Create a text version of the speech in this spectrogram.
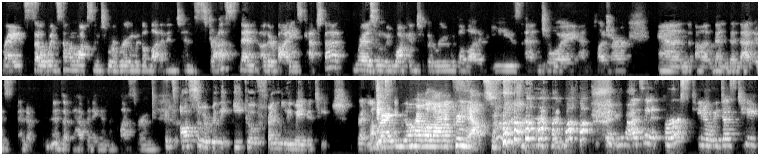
right? So when someone walks into a room with a lot of intense stress, then other bodies catch that. Whereas when we walk into the room with a lot of ease and joy and pleasure, and uh, then then that is end up ends up happening in the classroom. It's also a really eco-friendly way to teach. Right, right. You don't have a lot of printouts. you know, I'd say at first, you know, it does take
